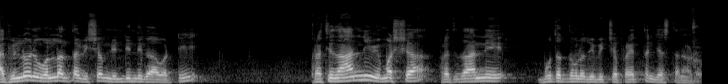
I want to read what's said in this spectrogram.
ఆ పిల్లోని ఒళ్ళంతా విషయం నిండింది కాబట్టి ప్రతిదాన్ని విమర్శ ప్రతిదాన్ని భూతత్వంలో చూపించే ప్రయత్నం చేస్తున్నాడు.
